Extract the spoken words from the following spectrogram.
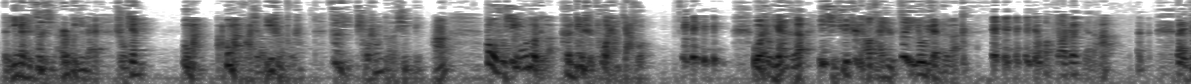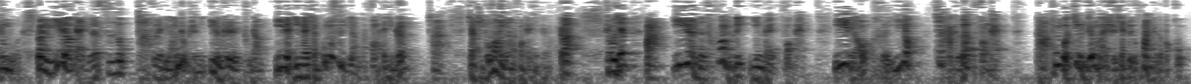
的应该是自己，而不应该首先不满把不满发泄到医生头上，自己调伤得了性病啊！报复性工作者肯定是错上加错，握手言和，一起去治疗才是最优选择。这我教授写的啊。在中国，关于医疗改革的思路啊，分为两种声音，一种是主张医院应该像公司一样的放开竞争啊，像洗头房一样的放开竞争，是吧？首先把医院的创立应该放开，医疗和医药价格放开啊，通过竞争来实现对患者的保护。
